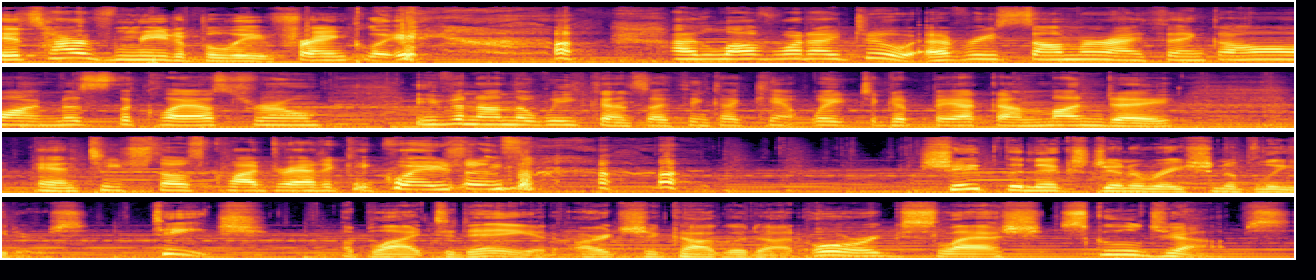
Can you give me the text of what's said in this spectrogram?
It's hard for me to believe, frankly. I love what I do. Every summer I think, oh, I miss the classroom. Even on the weekends, I think I can't wait to get back on Monday and teach those quadratic equations. Shape the next generation of leaders. Teach. Apply today at archchicago.org slash schooljobs.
